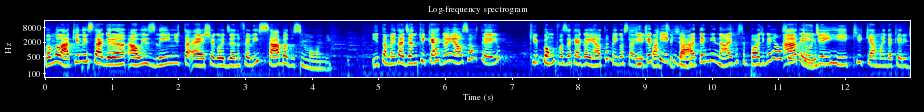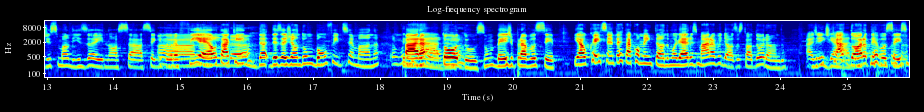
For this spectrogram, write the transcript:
Vamos lá, aqui no Instagram, a Wisline tá, é, chegou dizendo Feliz sábado, Simone. E também está dizendo que quer ganhar o sorteio que bom que você quer ganhar. Eu também gostaria Fica de participar. Fica aqui, que já vai terminar e você pode ganhar o sorteio. A Tude Henrique, que é a mãe da queridíssima Lisa e nossa seguidora ah, fiel, linda. tá aqui desejando um bom fim de semana Muito para obrigada. todos. Um beijo para você. E a UK Center tá comentando, mulheres maravilhosas, tô adorando. A gente Obrigada. que adora ter vocês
